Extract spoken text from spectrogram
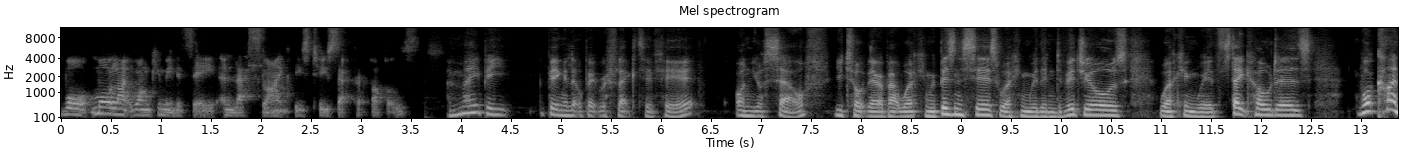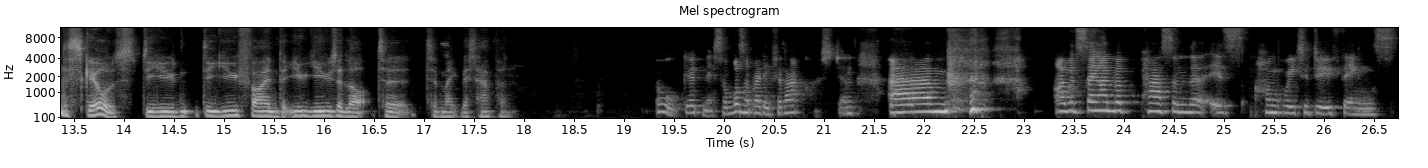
more, more like one community and less like these two separate bubbles. And maybe being a little bit reflective here on yourself, you talk there about working with businesses, working with individuals, working with stakeholders. What kind of skills do you do you find that you use a lot to to make this happen? Oh goodness, I wasn't ready for that question. Um, I would say I'm a person that is hungry to do things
